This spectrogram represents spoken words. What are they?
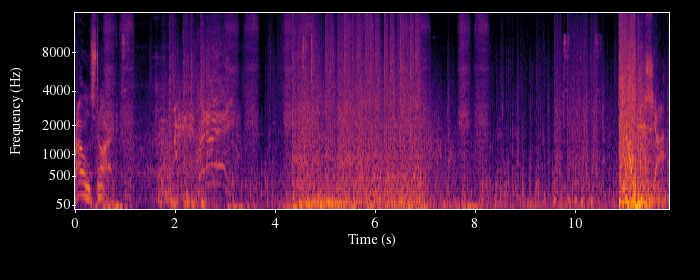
Round start. Grenade! Shot.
